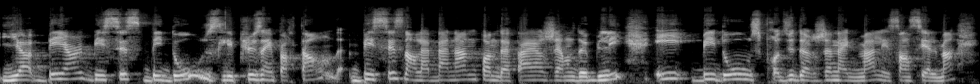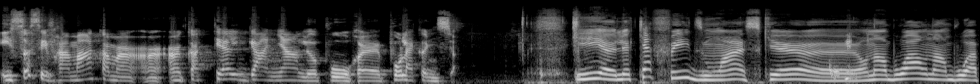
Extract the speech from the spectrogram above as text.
il y a B1, B6, B12, les plus importantes. B6 dans la banane, pomme de terre, germe de blé. Et B12, produits d'origine animale essentiellement. Et ça, c'est vraiment comme un, un, cocktail gagnant là, pour, euh, pour la cognition. Et euh, le café, dis-moi, est-ce que euh, on en boit, on n'en boit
